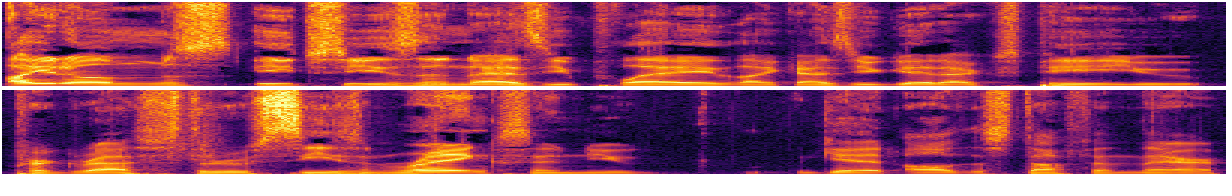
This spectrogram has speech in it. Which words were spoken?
items each season as you play, like as you get XP, you progress through season ranks and you get all the stuff in there.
